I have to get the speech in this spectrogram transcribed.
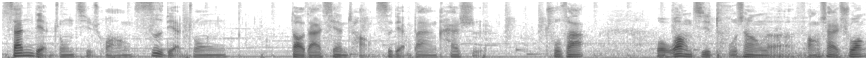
三点钟起床，四点钟到达现场，四点半开始出发，我忘记涂上了防晒霜。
